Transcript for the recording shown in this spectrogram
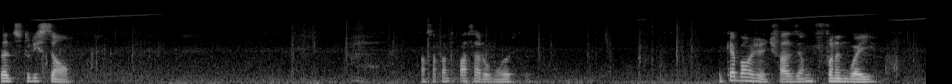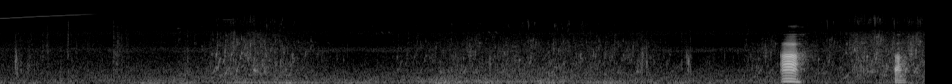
da destruição. Nossa, quanto pássaro morto. O que é bom, gente, fazer um frango aí. Ah, tá.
